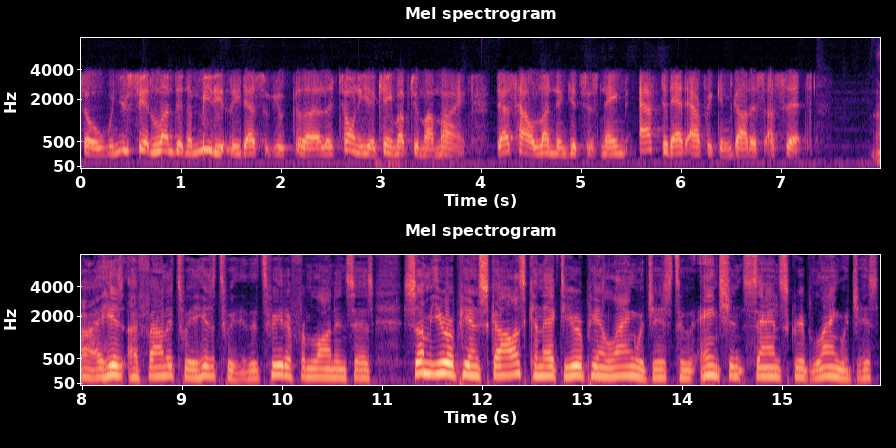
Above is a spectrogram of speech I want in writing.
So when you said London, immediately that's uh, Latonia came up to my mind. That's how London gets its name after that African goddess Aset. All right, here's I found a tweet. Here's a tweet. The tweeter from London says some European scholars connect European languages to ancient Sanskrit languages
